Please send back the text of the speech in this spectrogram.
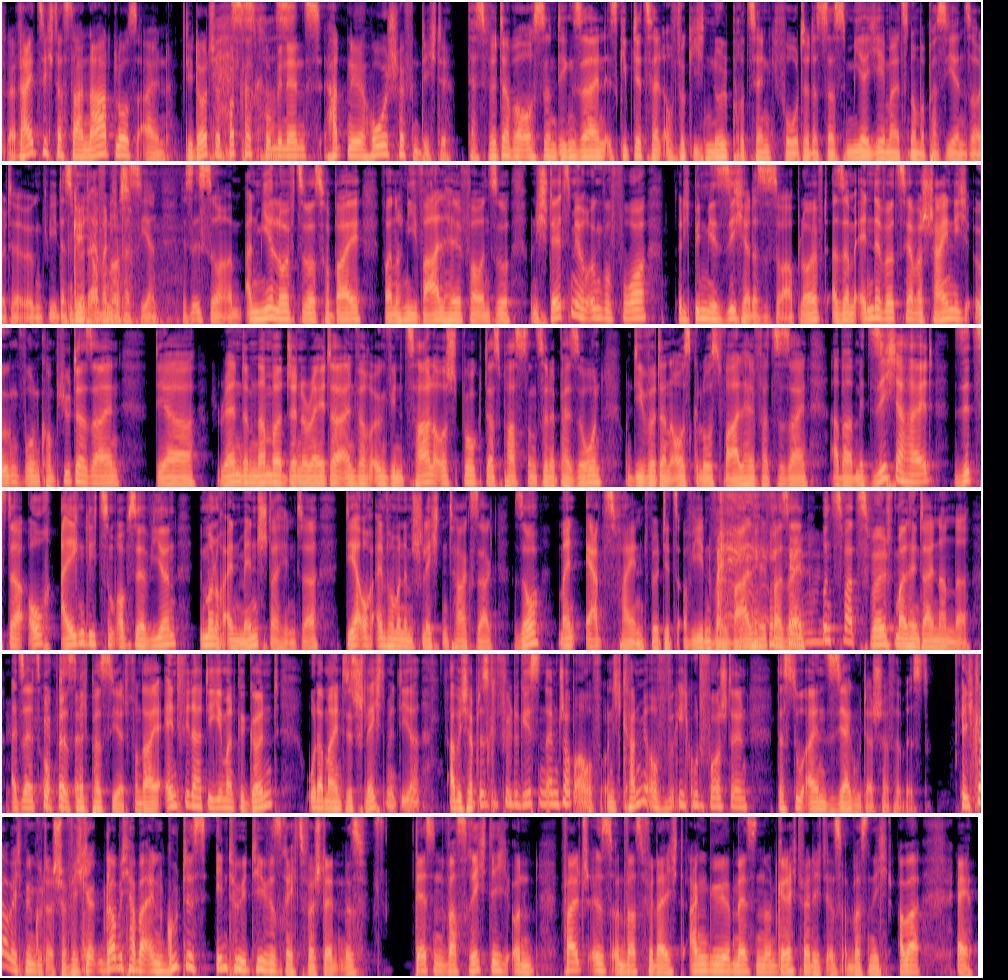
reiht sich das da nahtlos ein. Die deutsche Podcast-Prominenz hat eine hohe Chefendichte. Das wird aber auch so ein Ding sein. Es gibt jetzt halt auch wirklich 0% Quote, dass das mir jemals nochmal passieren sollte irgendwie. Das Geht wird einfach nicht aus. passieren. Das ist so. An mir läuft sowas vorbei, war noch nie Wahlhelfer und so. Und ich stell's mir auch irgendwo vor und ich bin mir sicher, dass es so abläuft. Also am Ende wird's ja wahrscheinlich irgendwo ein Computer sein, der Random Number Generator einfach irgendwie eine Zahl ausspuckt, das passt dann zu der Person und die wird dann ausgelost, Wahlhelfer zu sein. Aber mit Sicherheit sitzt da auch eigentlich zum Observieren immer noch ein Mensch dahinter, der auch einfach mal an einem schlechten Tag sagt, so, mein Erzfeind wird jetzt auf jeden Fall Wahlhelfer sein und zwar zwölfmal hintereinander. Also als ob das nicht passiert. Von daher, entweder hat dir jemand gegönnt oder meint es schlecht mit dir, aber ich habe das Gefühl, du gehst in deinem Job auf. Und ich kann mir auch wirklich gut vorstellen, dass du ein sehr guter Chef bist. Ich glaube, ich bin guter Chef. Ich glaube, ich habe ein gutes, intuitives Rechtsverständnis dessen, was richtig und falsch ist und was vielleicht angemessen und gerechtfertigt ist und was nicht. Aber ey,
